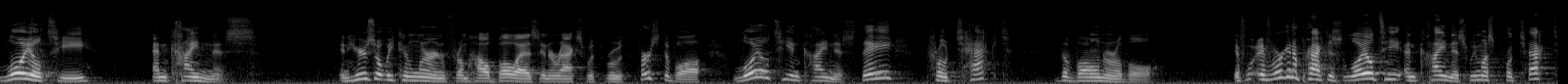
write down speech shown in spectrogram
loyalty and kindness. And here's what we can learn from how Boaz interacts with Ruth. First of all, loyalty and kindness, they protect the vulnerable. If we're, if we're going to practice loyalty and kindness, we must protect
